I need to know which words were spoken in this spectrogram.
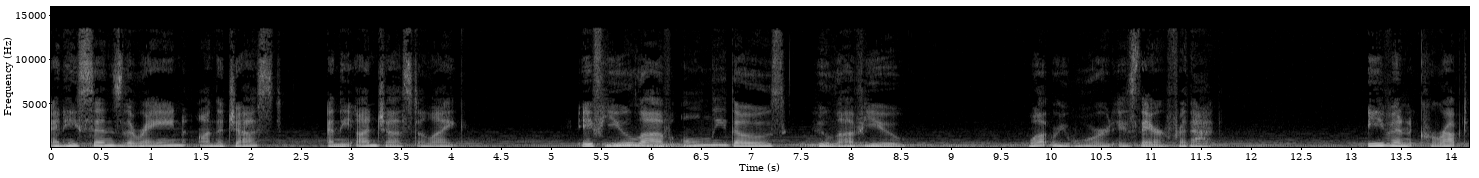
and he sends the rain on the just and the unjust alike. If you love only those who love you, what reward is there for that? Even corrupt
